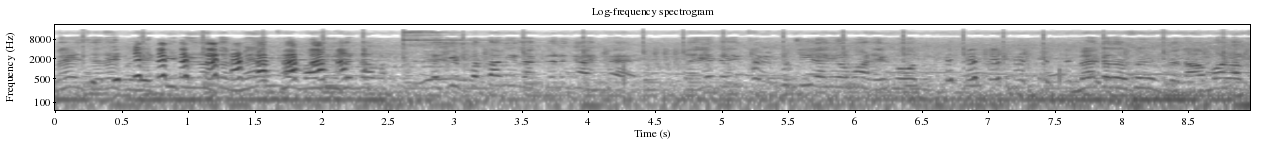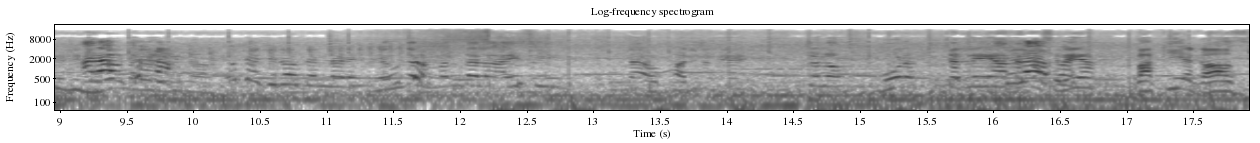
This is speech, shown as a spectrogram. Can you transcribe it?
میں ذرا ایک لیٹی رہنا تو میں اکھا بند کرنا لیکن پتہ نہیں لگن کا ہے تو یہ تیری کھڑی پوچھی آئی ہمارے کو میں کہتا سو انتظام والا تھی جی۔ ارے اٹھو نا۔ اٹھو جنوں سے لڑے اٹھو۔ مندل آئی سی تے اٹھا نہیں سکے۔ چلو موڑ چلنے ہیں چلو باقی آگاز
